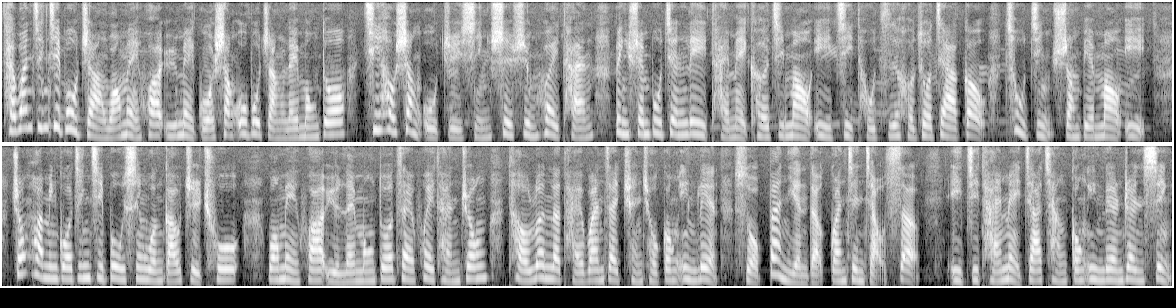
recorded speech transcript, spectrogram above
台湾经济部长王美花与美国商务部长雷蒙多七号上午举行视讯会谈，并宣布建立台美科技贸易暨投资合作架构，促进双边贸易。中华民国经济部新闻稿指出，王美花与雷蒙多在会谈中讨论了台湾在全球供应链所扮演的关键角色，以及台美加强供应链韧性、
